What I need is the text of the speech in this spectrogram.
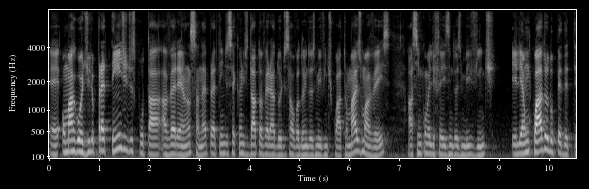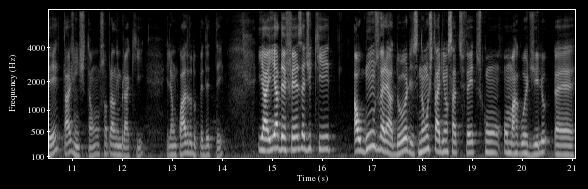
É, Omar Gordilho pretende disputar a vereança, né, pretende ser candidato a vereador de Salvador em 2024 mais uma vez, assim como ele fez em 2020. Ele é um quadro do PDT, tá, gente? Então, só para lembrar aqui, ele é um quadro do PDT. E aí a defesa é de que alguns vereadores não estariam satisfeitos com Omar Gordilho é,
